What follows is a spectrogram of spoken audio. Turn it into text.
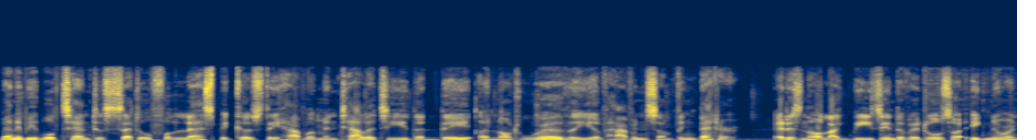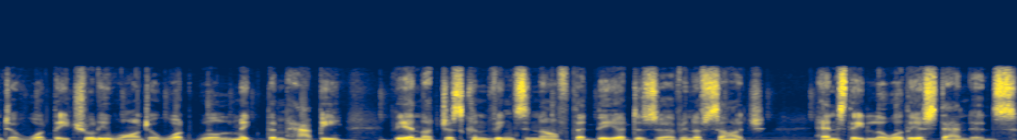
Many people tend to settle for less because they have a mentality that they are not worthy of having something better. It is not like these individuals are ignorant of what they truly want or what will make them happy. They are not just convinced enough that they are deserving of such. Hence, they lower their standards.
